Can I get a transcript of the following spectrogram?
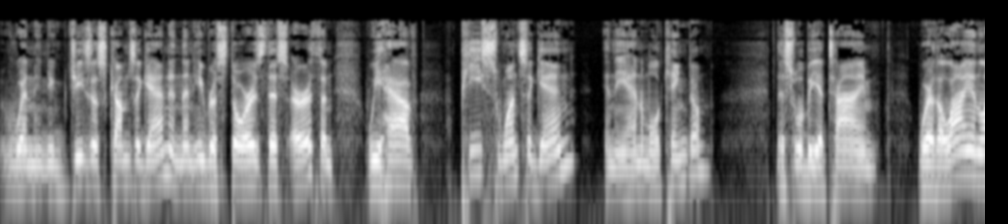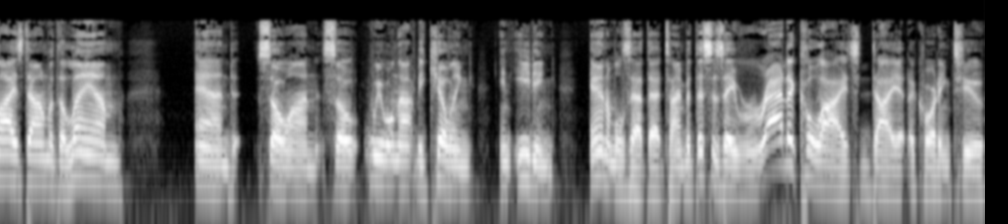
when Jesus comes again and then He restores this earth and we have peace once again in the animal kingdom, this will be a time where the lion lies down with the lamb and so on. So we will not be killing and eating animals at that time. But this is a radicalized diet, according to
